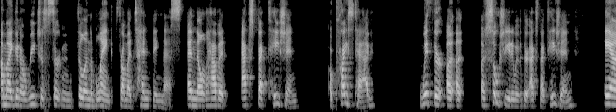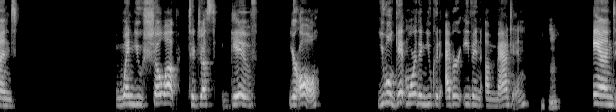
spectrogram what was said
am I going to reach a certain fill in the blank from attending this? And they'll have an expectation, a price tag with their, uh, associated with their expectation. And when you show up to just give your all, you will get more than you could ever even imagine. Mm-hmm. And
